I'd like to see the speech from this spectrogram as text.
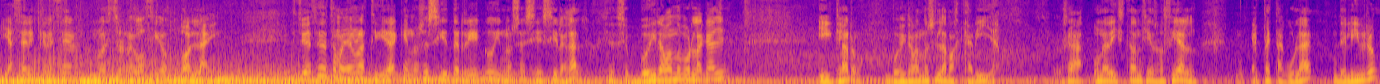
y hacer crecer nuestro negocio online. Estoy haciendo esta mañana una actividad que no sé si es de riesgo y no sé si es ilegal. Voy grabando por la calle y claro, voy grabando sin la mascarilla. O sea, una distancia social espectacular de libro,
